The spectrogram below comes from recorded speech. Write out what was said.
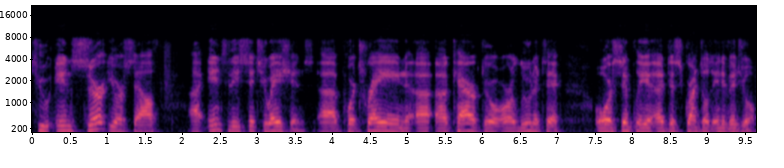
to insert yourself uh, into these situations, uh, portraying a, a, character or a lunatic or simply a disgruntled individual.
